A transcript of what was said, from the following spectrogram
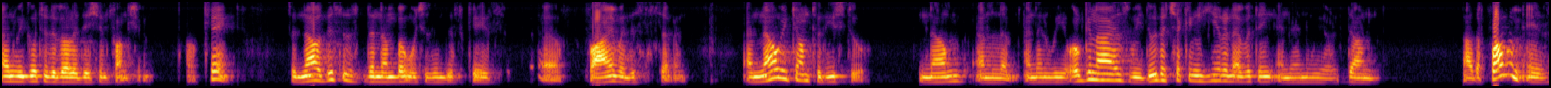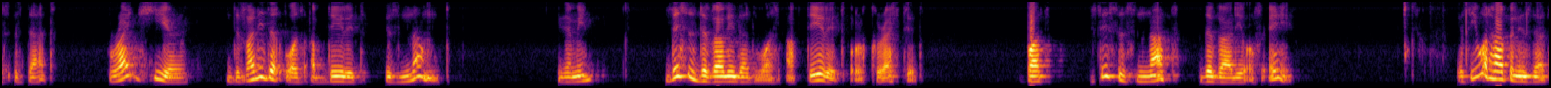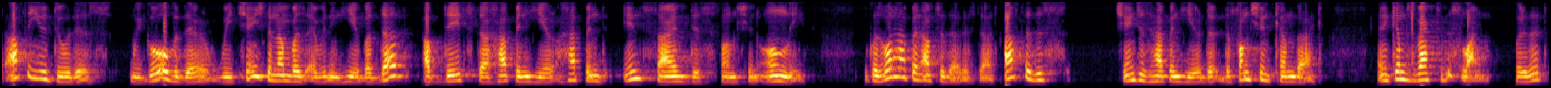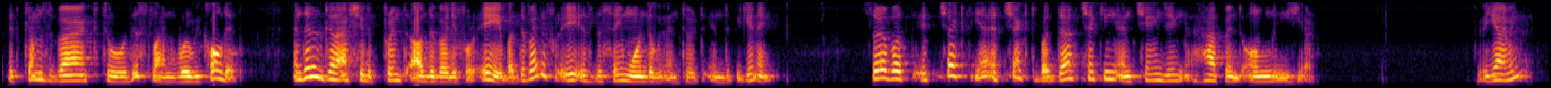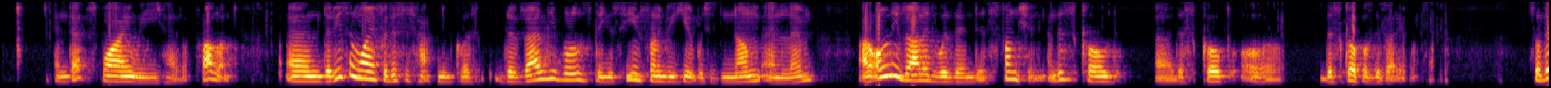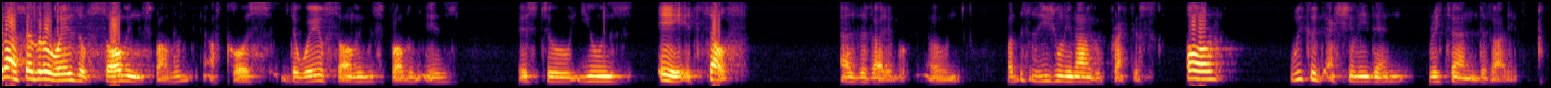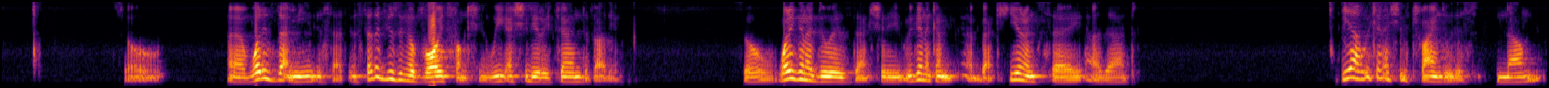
and we go to the validation function. Okay, so now this is the number, which is in this case uh, 5, and this is 7. And now we come to these two num and lim and then we organize we do the checking here and everything and then we are done. Now the problem is is that right here the value that was updated is num you know what I mean this is the value that was updated or corrected but this is not the value of a. You see what happened is that after you do this we go over there, we change the numbers, everything here, but that updates that happen here happened inside this function only. Because what happened after that is that after this changes happen here, the, the function come back and it comes back to this line. What is it? It comes back to this line where we called it. And then it's going to actually print out the value for a, but the value for a is the same one that we entered in the beginning. So, but it checked, yeah, it checked, but that checking and changing happened only here. You get me? and that's why we have a problem and the reason why for this is happening because the variables that you see in front of you here which is num and lim are only valid within this function. And this is called uh, the scope or the scope of the variable. So there are several ways of solving this problem. Of course the way of solving this problem is is to use a itself as the variable. Um, but this is usually not a good practice. Or we could actually then return the value. So uh, what does that mean is that instead of using a void function, we actually return the value. So what we're going to do is actually, we're going to come back here and say uh, that, yeah, we can actually try and do this. num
